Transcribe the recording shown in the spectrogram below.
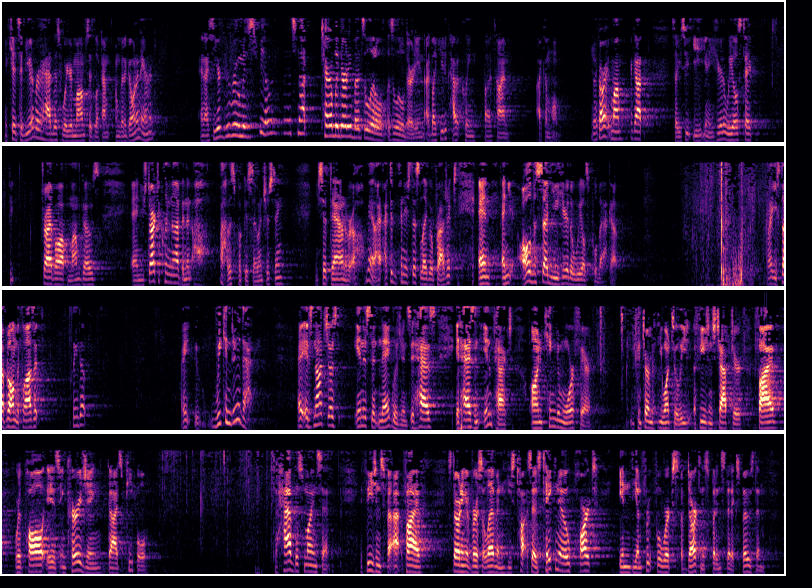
And kids, have you ever had this where your mom says, look, I'm, I'm going to go on an errand and I see your, your room is, you know, it's not terribly dirty, but it's a little, it's a little dirty and I'd like you to have it clean by the time I come home. You're like, all right, mom, I got it. So you see, you, you know, you hear the wheels take, drive off, mom goes, and you start to clean up and then, oh, wow, this book is so interesting. You sit down, or oh man, I, I didn't finish this Lego project, and and you, all of a sudden you hear the wheels pull back up. Right? You stuff it all in the closet, cleaned up. Right? We can do that. It's not just innocent negligence. It has it has an impact on kingdom warfare. You can turn, if you want, to Ephesians chapter 5, where Paul is encouraging God's people to have this mindset. Ephesians 5, starting at verse 11, he says, Take no part in the unfruitful works of darkness, but instead expose them.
